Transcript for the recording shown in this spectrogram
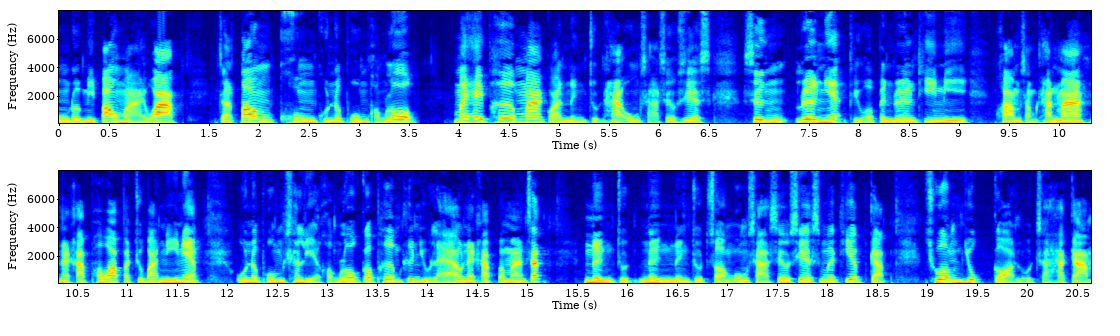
งค์โดยมีเป้าหมายว่า จะต้องคงคุณภูมิของโลก ไม่ให้เพิ่มมากกว่า 1.5 องศาเซลเซียส ซึ่งเรื่องนี้ถือว่าเป็นเรื่องที่มีความสำคัญมากนะครับ เพราะว่าปัจจุบันนี้เนี่ย อุณหภูมิเฉลี่ยของโลกก็เพิ่มขึ้นอยู่แล้วนะครับ ประมาณสัก 1.1-1.2 องศาเซลเซียส เมื่อเทียบกับช่วงยุคก่อนอุตสาหกรรม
